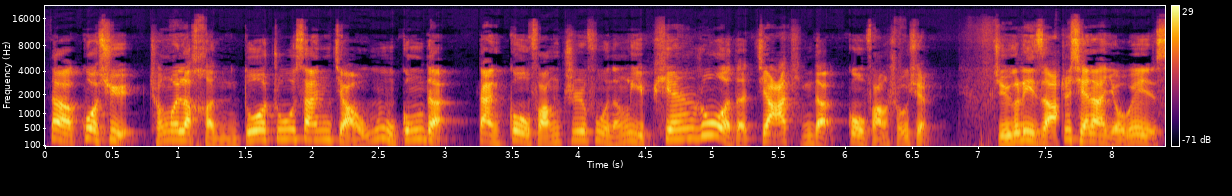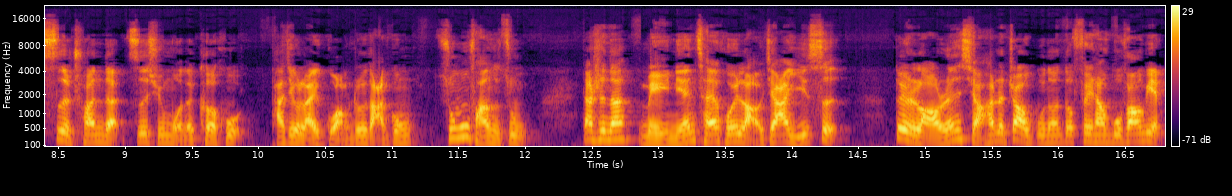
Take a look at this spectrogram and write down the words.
那过去成为了很多珠三角务工的但购房支付能力偏弱的家庭的购房首选。举个例子啊，之前呢有位四川的咨询我的客户，他就来广州打工，租房子住，但是呢每年才回老家一次，对老人小孩的照顾呢都非常不方便。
